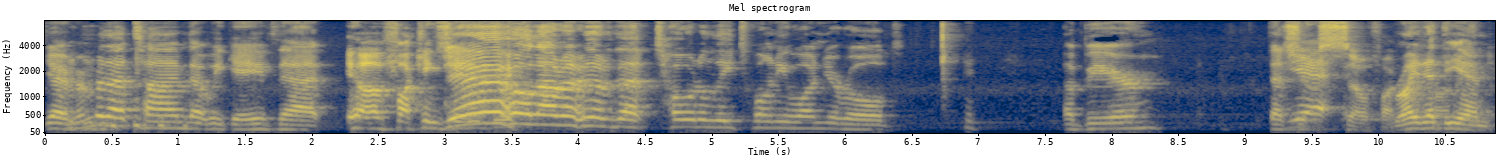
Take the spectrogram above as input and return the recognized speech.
Yeah, remember that time that we gave that? Uh, fucking Yeah, hold on, remember that totally twenty-one year old a beer. That shit Yeah. was so fucking Right at the funny. end.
